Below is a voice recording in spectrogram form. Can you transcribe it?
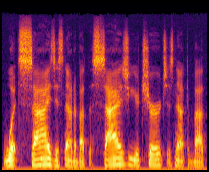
what size, it's not about the size of your church, it's not about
